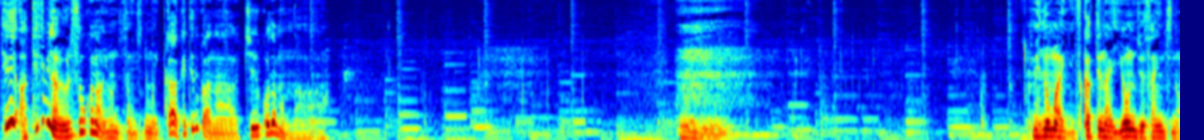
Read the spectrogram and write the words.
テレあテレビなら売れそうかな？43インチでも一回開けてるからな中古だもんなうん目の前に使ってない43インチの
